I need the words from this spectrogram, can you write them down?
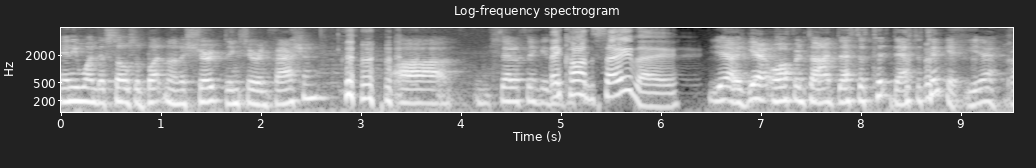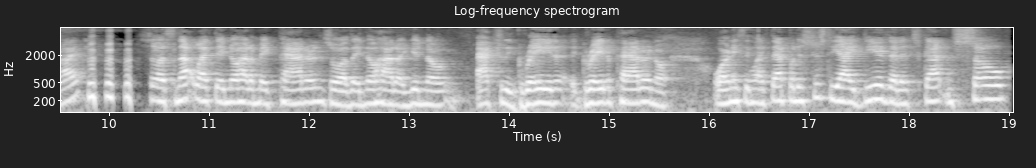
Anyone that sews a button on a shirt thinks they're in fashion. uh, instead of thinking They can't say though. yeah, yeah. Oftentimes, that's the that's the ticket. Yeah, right. so it's not like they know how to make patterns or they know how to, you know, actually grade grade a pattern or or anything like that. But it's just the idea that it's gotten so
